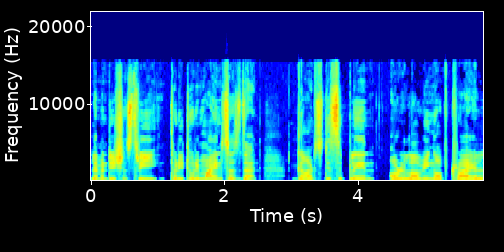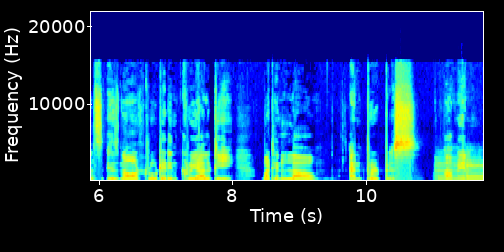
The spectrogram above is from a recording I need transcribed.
Lamentations 3:32 reminds us that God's discipline or allowing of trials is not rooted in cruelty but in love and purpose. Amen.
